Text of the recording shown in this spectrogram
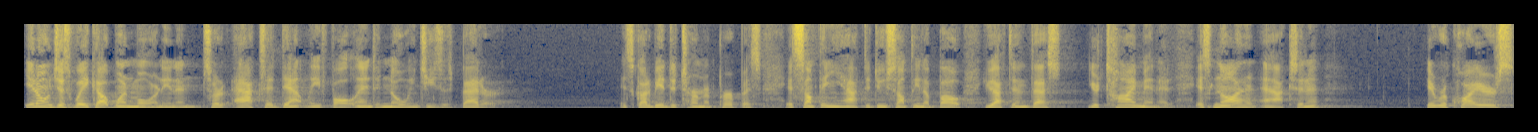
You don't just wake up one morning and sort of accidentally fall into knowing Jesus better. It's got to be a determined purpose. It's something you have to do something about. You have to invest your time in it. It's not an accident. It requires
